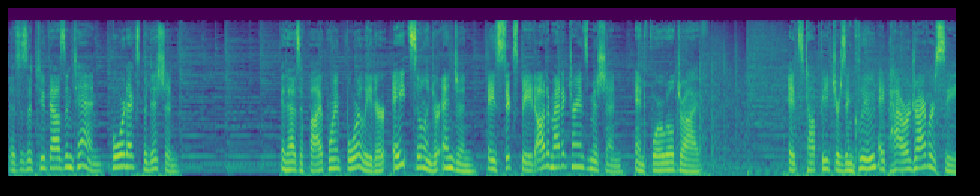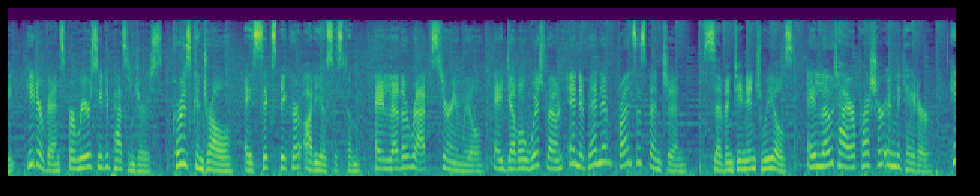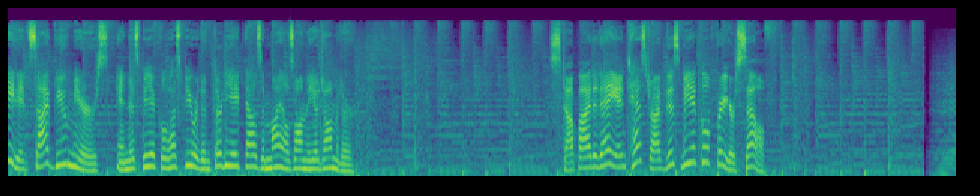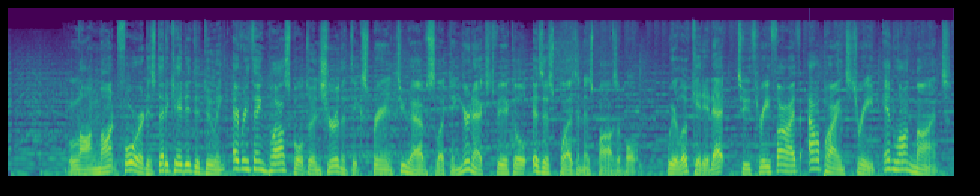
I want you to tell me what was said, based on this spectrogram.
This is a 2010 Ford Expedition. It has a 5.4-liter, eight-cylinder engine, a six-speed automatic transmission, and four-wheel drive. Its top features include a power driver's seat, heater vents for rear-seated passengers, cruise control, a six-speaker audio system, a leather-wrapped steering wheel, a double wishbone independent front suspension, 17-inch wheels, a low tire pressure indicator, heated side view mirrors, and this vehicle has fewer than 38,000 miles on the odometer. Stop by today and test drive this vehicle for yourself. Longmont Ford is dedicated to doing everything possible to ensure that the experience you have selecting your next vehicle is as pleasant as possible. We're located at 235 Alpine Street in Longmont.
